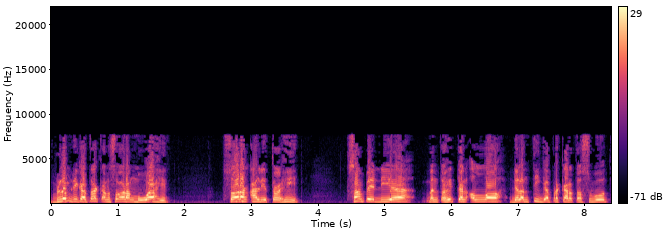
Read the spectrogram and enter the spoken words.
Belum dikatakan seorang muwahid, seorang ahli tauhid, sampai dia mentauhidkan Allah dalam tiga perkara tersebut,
